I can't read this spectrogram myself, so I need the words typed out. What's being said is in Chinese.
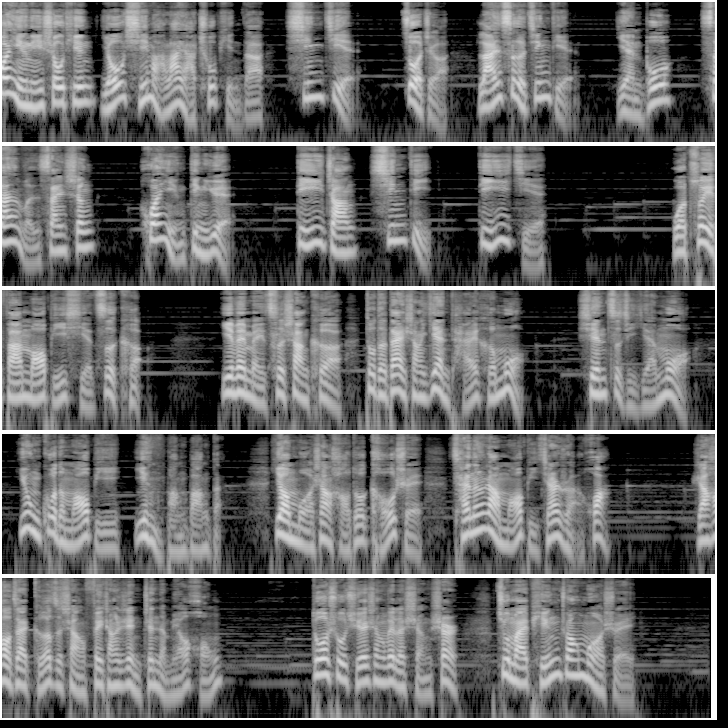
欢迎您收听由喜马拉雅出品的《新界》，作者蓝色经典，演播三文三生。欢迎订阅。第一章新地第一节。我最烦毛笔写字课，因为每次上课都得带上砚台和墨，先自己研墨。用过的毛笔硬邦邦的，要抹上好多口水才能让毛笔尖软化。然后在格子上非常认真的描红，多数学生为了省事儿，就买瓶装墨水。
